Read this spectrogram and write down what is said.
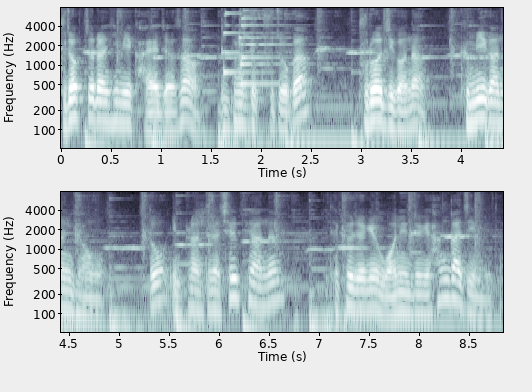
부적절한 힘이 가해져서 임플란트 구조가 부러지거나 금이 가는 경우도 임플란트가 실패하는 대표적인 원인 중에 한 가지입니다.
